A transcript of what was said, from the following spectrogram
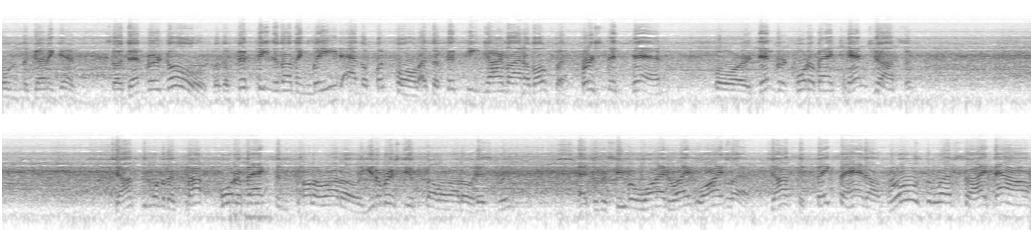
holding the gun again. So Denver Gold with a 15 to nothing lead and the football at the 15-yard line of Oakland. First and 10 for Denver quarterback Ken Johnson. Johnson, one of the top quarterbacks in Colorado, University of Colorado history. As a receiver wide right, wide left. Johnson fakes a handoff, rolls to the left side. Now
